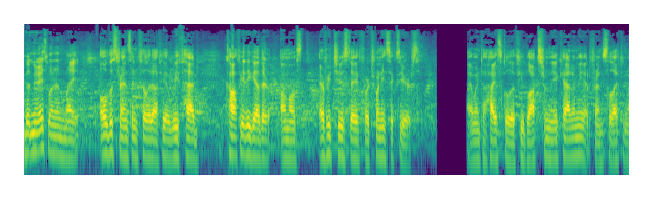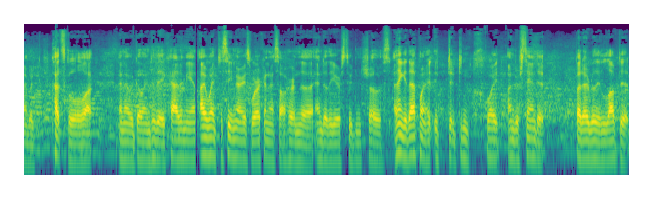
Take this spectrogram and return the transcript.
But Mary's one of my oldest friends in Philadelphia. We've had coffee together almost every Tuesday for 26 years. I went to high school a few blocks from the academy at Friends Select, and I would cut school a lot. And I would go into the academy, and I went to see Mary's work, and I saw her in the end of the year student shows. I think at that point it, it didn't quite understand it, but I really loved it,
